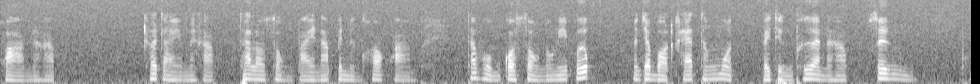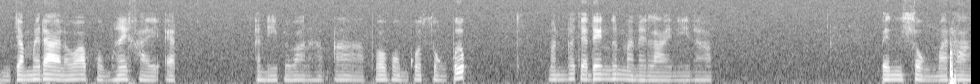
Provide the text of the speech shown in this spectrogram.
ความนะครับ เข้าใจไหมครับ ถ้าเราส่งไปนับเป็น 1 ข้อความ ถ้าผมกดส่งตรงนี้ปุ๊บ มันจะบอดแคสทั้งหมดไปถึงเพื่อนนะครับ ซึ่งผมจำไม่ได้แล้วว่าผมให้ใครแอดอันนี้ไปบ้างนะครับ อ่า พอผมกดส่งปุ๊บ มันก็จะเด้งขึ้นมาในไลน์นี้นะครับ เป็นส่งมาทาง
